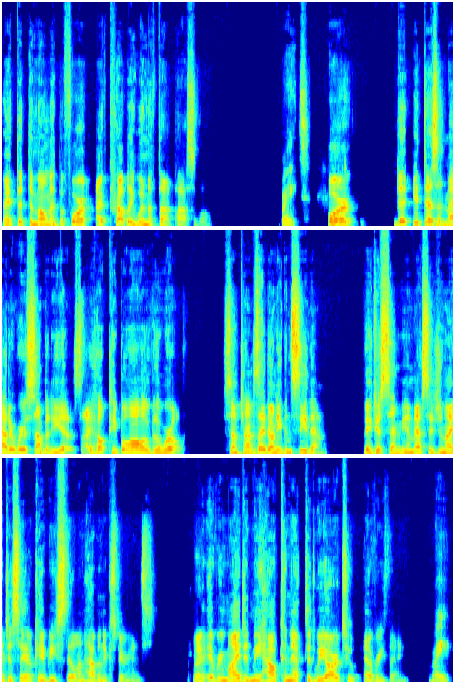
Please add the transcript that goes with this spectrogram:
right? That the moment before I probably wouldn't have thought possible. Right. or that it doesn't matter where somebody is. I help people all over the world. Sometimes I don't even see them. They just send me a message and I just say, okay, be still and have an experience. Right. It reminded me how connected we are to everything. Right.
